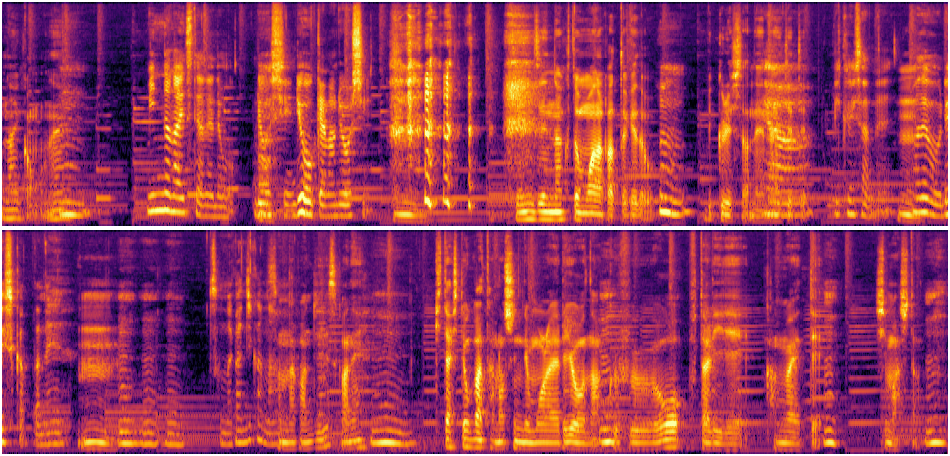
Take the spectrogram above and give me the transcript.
ないかもね、うん、みんな泣いてたよねでも両親、両家の両親。うん。全然泣くと思わなかったけど、うん。びっくりしたね泣いてて。ーびっくりしたね、うん。まあでも嬉しかったね。うん、うんうんうん。そんな感じかな。そんな感じですかね、うん。来た人が楽しんでもらえるような工夫を2人で考えてうん。しました、うん。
